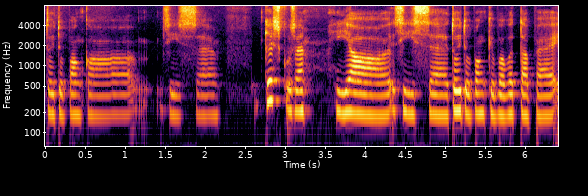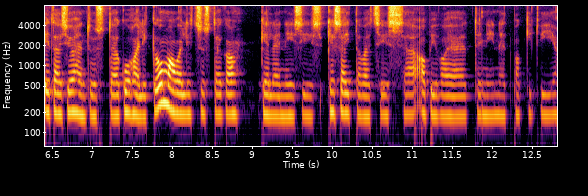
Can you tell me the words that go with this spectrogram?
Toidupanga siis äh, keskuse ja siis Toidupank juba võtab edasi ühendust kohalike omavalitsustega, kelleni siis, kes aitavad siis abivajajateni need pakid viia.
